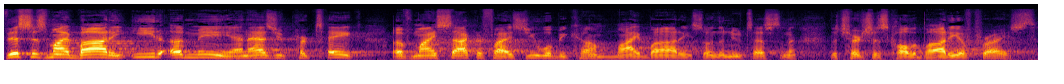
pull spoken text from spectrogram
This is my body, eat of me, and as you partake of my sacrifice, you will become my body. So in the New Testament, the church is called the body of Christ.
